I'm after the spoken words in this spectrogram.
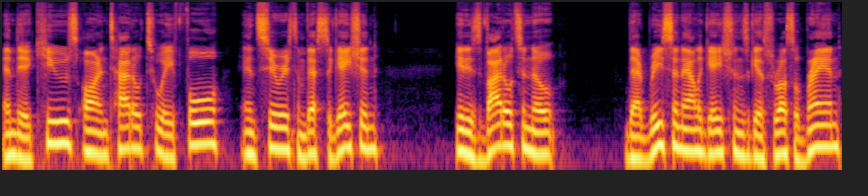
and the accused are entitled to a full and serious investigation, it is vital to note that recent allegations against Russell Brand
